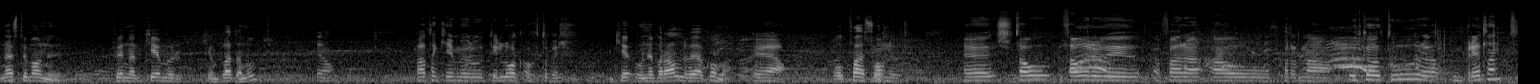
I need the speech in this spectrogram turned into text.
næstu mánuðir? Hvenær kemur, kemur platan út? já. Platan kemur út í lok oktober, hún er bara alveg að koma. já, Og hvað svo? mánuður. Uh, þá, þá erum við að fara á útgáðutúr um Breitland.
